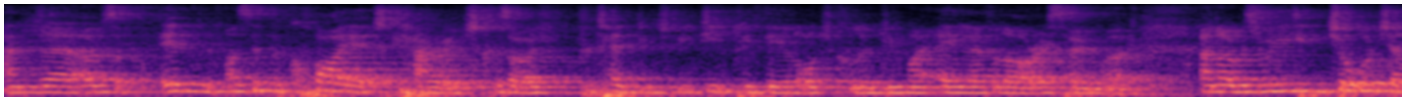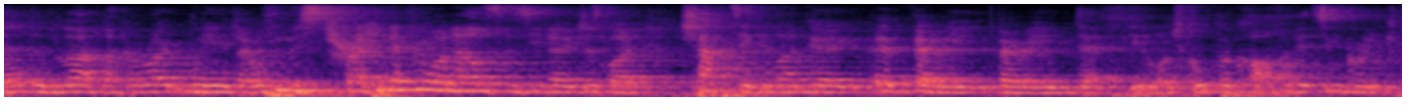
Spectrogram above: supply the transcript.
and uh, I, was in, I was in the quiet carriage because I was pretending to be deeply theological and do my A-level RS homework. And I was reading George Eldon Ladd like a right weirdo on this train. Everyone else was, you know, just like chatting and I'm going a very, very in-depth theological book, half of it's in Greek,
